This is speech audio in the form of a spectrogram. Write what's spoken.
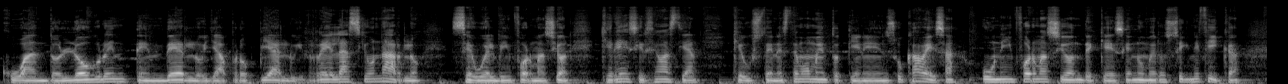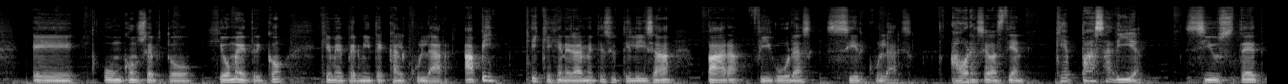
cuando logro entenderlo y apropiarlo y relacionarlo, se vuelve información. Quiere decir, Sebastián, que usted en este momento tiene en su cabeza una información de que ese número significa eh, un concepto geométrico que me permite calcular a pi y que generalmente se utiliza para figuras circulares. Ahora, Sebastián, ¿qué pasaría si usted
